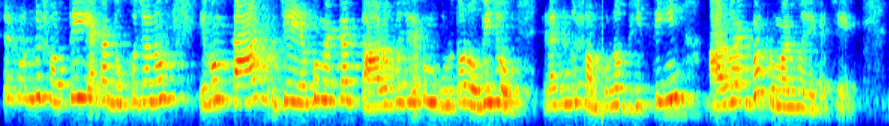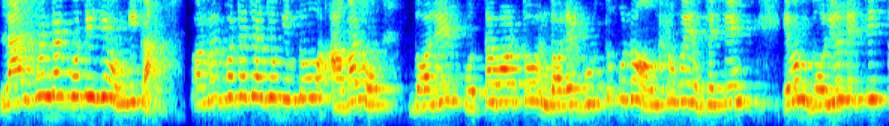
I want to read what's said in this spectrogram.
সেটা কিন্তু সত্যিই একটা দুঃখজনক এবং তার যে এরকম একটা, তার উপর যে এরকম গুরুতর অভিযোগ এটা কিন্তু সম্পূর্ণ ভিত্তিহীন আরও একবার প্রমাণ হয়ে গেছে। লাল ঝান্ডার প্রতি যে অঙ্গীকার, তন্ময় ভট্টাচার্য কিন্তু আবারও দলের প্রত্যাবর্তন, দলের গুরুত্বপূর্ণ অংশ হয়ে উঠেছেন এবং দলীয় নেতৃত্ব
